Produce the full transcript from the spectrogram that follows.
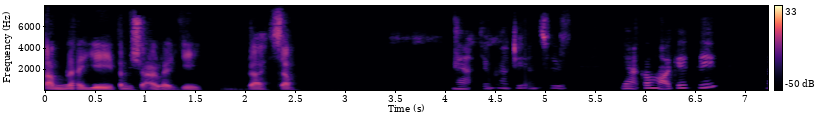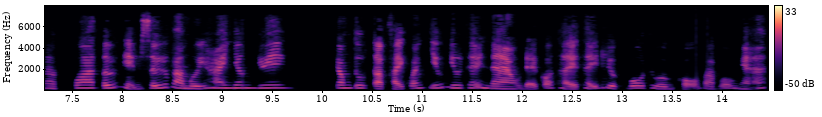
tâm là gì tâm sở là gì? Rồi xong. Dạ chúng con tri ân sư. Dạ câu hỏi kế tiếp là qua tứ niệm xứ và 12 nhân duyên trong tu tập phải quán chiếu như thế nào để có thể thấy được vô thường khổ và vô ngã?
